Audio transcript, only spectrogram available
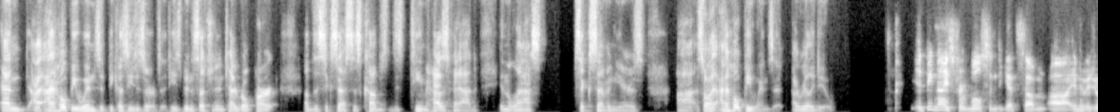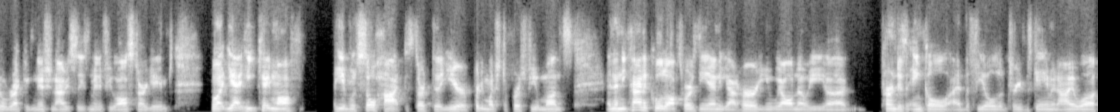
and I, I, hope he wins it because he deserves it. He's been such an integral part of the success this Cubs this team has had in the last six seven years. Uh, so I, I, hope he wins it. I really do. It'd be nice for Willson to get some uh, individual recognition. Obviously, he's made a few All Star games, but yeah, he came off he was so hot to start the year, pretty much the first few months, and then he kind of cooled off towards the end. He got hurt. You we all know he uh, turned his ankle at the Field of Dreams game in Iowa,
